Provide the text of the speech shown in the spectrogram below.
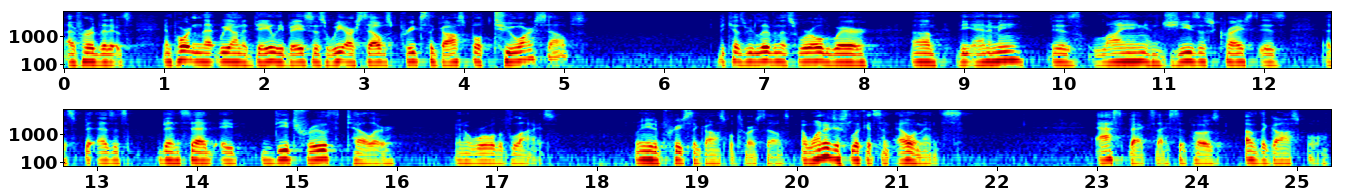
I've heard that it's important that we, on a daily basis, we ourselves preach the gospel to ourselves because we live in this world where um, the enemy is lying and Jesus Christ is, as, as it's been said, a, the truth teller in a world of lies. We need to preach the gospel to ourselves. I want to just look at some elements, aspects, I suppose, of the gospel.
